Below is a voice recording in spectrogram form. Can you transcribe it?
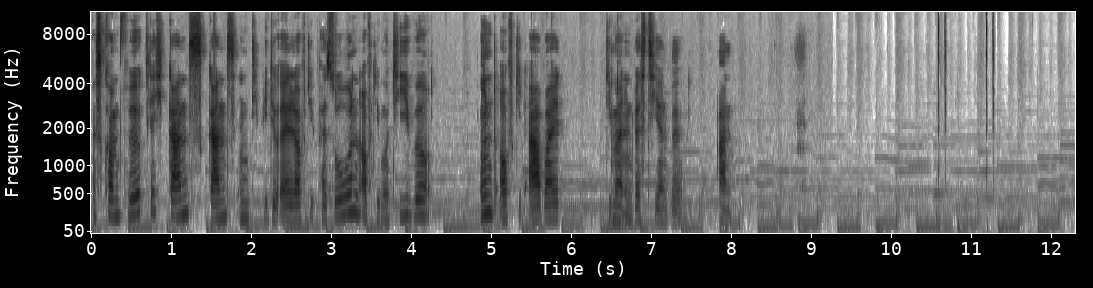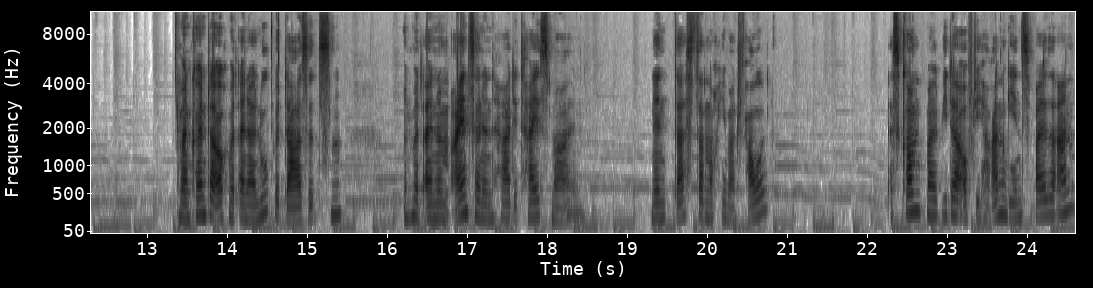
Es kommt wirklich ganz, ganz individuell auf die Person, auf die Motive und auf die Arbeit, die man investieren will, an. Man könnte auch mit einer Lupe dasitzen und mit einem einzelnen Haar Details malen. Nennt das dann noch jemand faul? Es kommt mal wieder auf die Herangehensweise an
